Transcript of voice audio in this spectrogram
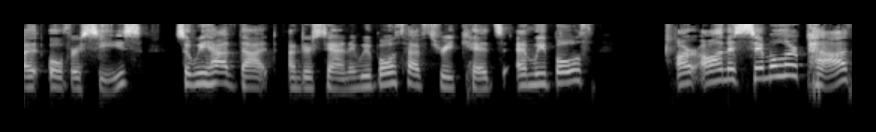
uh, overseas. So we have that understanding. We both have three kids and we both are on a similar path,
